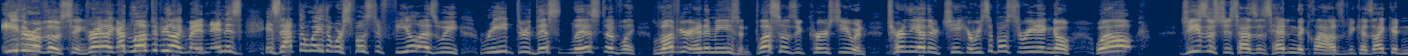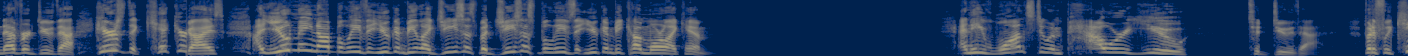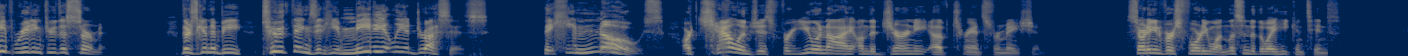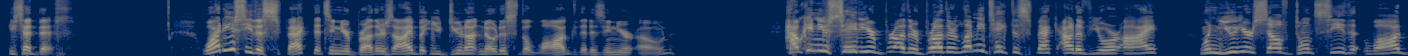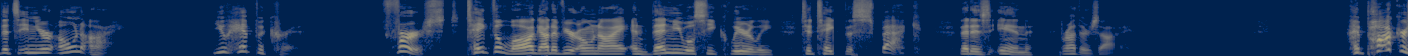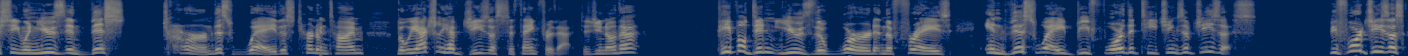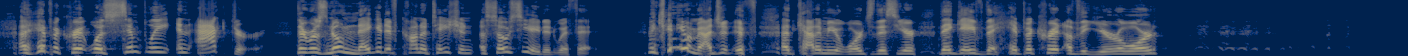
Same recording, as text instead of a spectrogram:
either of those things, right? Like I'd love to be like, and, and is is that the way that we're supposed to feel as we read through this list of like love your enemies and bless those who curse you and turn the other cheek? Are we supposed to read it and go, well, Jesus just has his head in the clouds because I could never do that. Here's the kicker, guys. You may not believe that you can be like Jesus, but Jesus believes that you can become more like him. And he wants to empower you to do that. But if we keep reading through this sermon, there's going to be two things that he immediately addresses that he knows are challenges for you and I on the journey of transformation. Starting in verse 41, listen to the way he continues. He said this Why do you see the speck that's in your brother's eye, but you do not notice the log that is in your own? How can you say to your brother, Brother, let me take the speck out of your eye, when you yourself don't see the log that's in your own eye? You hypocrite. First, take the log out of your own eye, and then you will see clearly to take the speck that is in brother's eye. Hypocrisy, when used in this term, this way, this turn in time, but we actually have Jesus to thank for that. Did you know that? People didn't use the word and the phrase in this way before the teachings of Jesus. Before Jesus, a hypocrite was simply an actor. There was no negative connotation associated with it. I mean, can you imagine if at Academy Awards this year they gave the Hypocrite of the Year award?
